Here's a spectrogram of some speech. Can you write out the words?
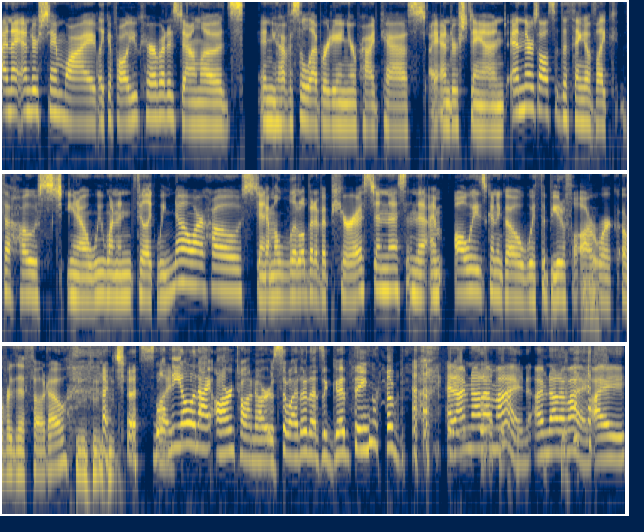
and I understand why. Like, if all you care about is downloads, and you have a celebrity in your podcast, I understand. And there's also the thing of like the host, you know, we want to feel like we know our host. And I'm a little bit of a purist in this, and that I'm always going to go with the beautiful mm. artwork over the photo. I just well, like, Neil and I aren't on ours, so either that's a good thing or a bad. Thing. And I'm not on mine. I'm not on mine. I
